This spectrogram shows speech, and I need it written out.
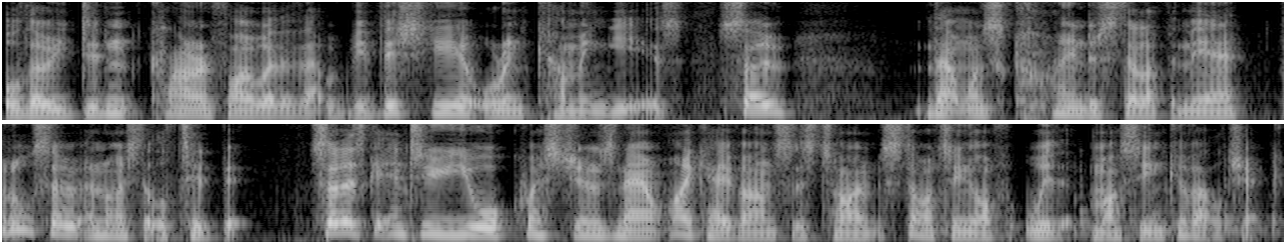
although he didn't clarify whether that would be this year or in coming years. So that one's kind of still up in the air, but also a nice little tidbit. So let's get into your questions now. iCave Answers time, starting off with Marcin Kowalczyk.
